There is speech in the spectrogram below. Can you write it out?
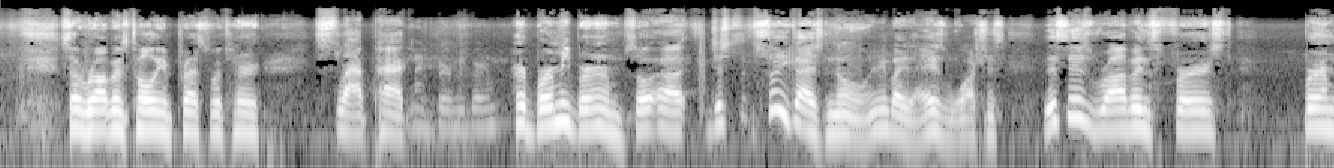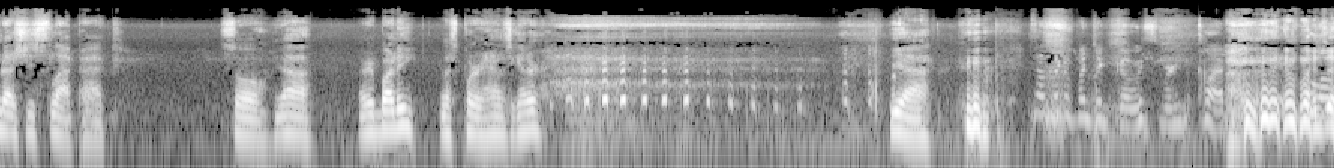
So Robin's totally impressed with her slap pack. My Burmy berm. her Burmy berm. So, uh, just so you guys know, anybody that is watching this, this is Robin's first berm that she slap packed. So, yeah, everybody, let's put our hands together. yeah. Sounds like a bunch of ghosts were clapping. Hello,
